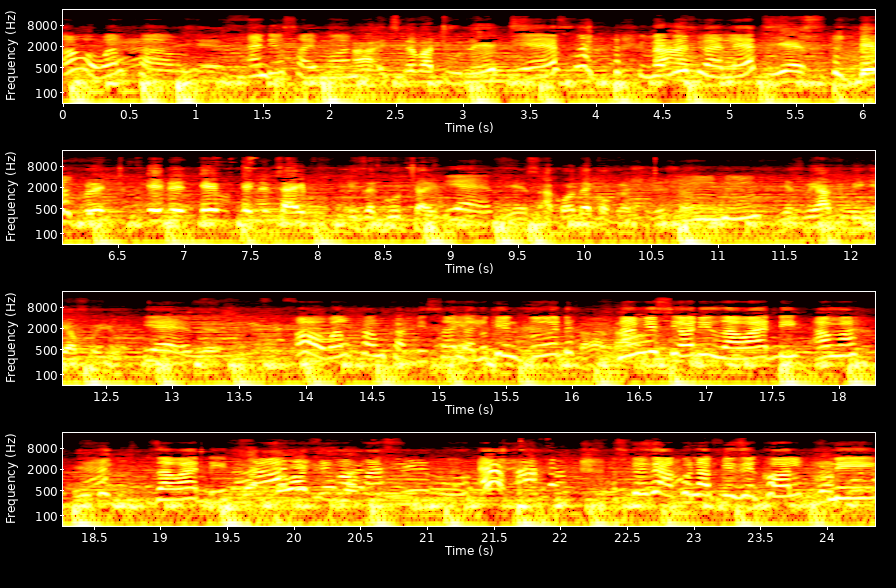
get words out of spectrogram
Oh, welcome. Yes. And you, Simon? Uh, it's never too late. yes, even if you are late. Yes, every any, any time is a good time. Yes. Yes, Akothee, congratulations. Mm-hmm. Yes, we have to be here for you. Yes. Yes. Oh, welcome kabisa. You're looking good. Nami sioni zawadi ama zawadi. Zawadi ziko kwa simu. Siku hizi hakuna physical, ni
